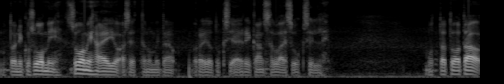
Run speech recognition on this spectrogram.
Mutta niin Suomi, Suomihan ei ole asettanut mitään rajoituksia eri kansalaisuuksille. Mutta tuota,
